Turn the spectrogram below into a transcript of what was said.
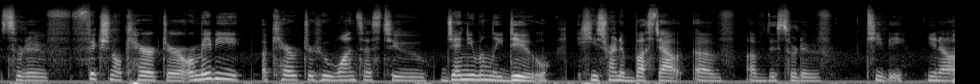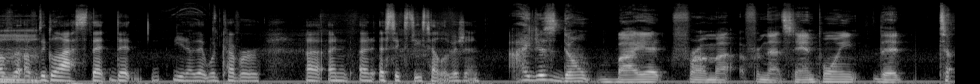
sort of fictional character or maybe a character who wants us to genuinely do. He's trying to bust out of of this sort of TV, you know, of, the, of the glass that that you know that would cover uh, an, a, a 60s television. I just don't buy it from uh, from that standpoint that to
